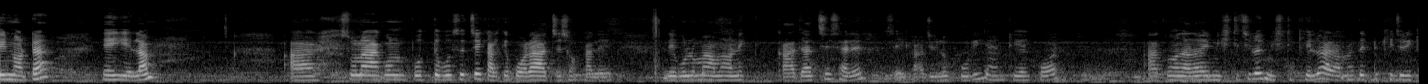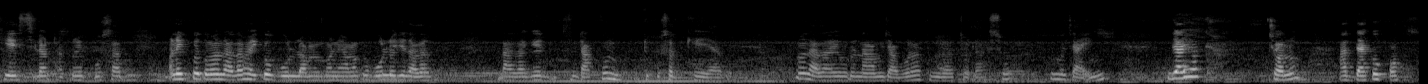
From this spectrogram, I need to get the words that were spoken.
যে নটা, এই এলাম। আর সোনা এখন পড়তে বসেছে, কালকে পড়া আছে সকালে। দিয়ে বলল মা, আমার অনেক কাজ আছে স্যারের, সেই কাজগুলো করি আমি ঠিক আছে কর। আর তোমার দাদাভাই মিষ্টি ছিল মিষ্টি খেলো। আর আমরা তো একটু খিচুড়ি খেয়ে এসেছিলাম, ঠাকুরের প্রসাদ। অনেক করে তোমার দাদাভাইকেও বলল আমি মানে আমাকে বলল যে, দাদা, দাদাকে ডাকুন, একটু প্রসাদ খেয়ে যাবে। তোমার দাদাভাই বলল, না, আমি যাব না তোমরা চলে আসো। আমি যাইনি। যাই হোক, চলো। আর দেখো কত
